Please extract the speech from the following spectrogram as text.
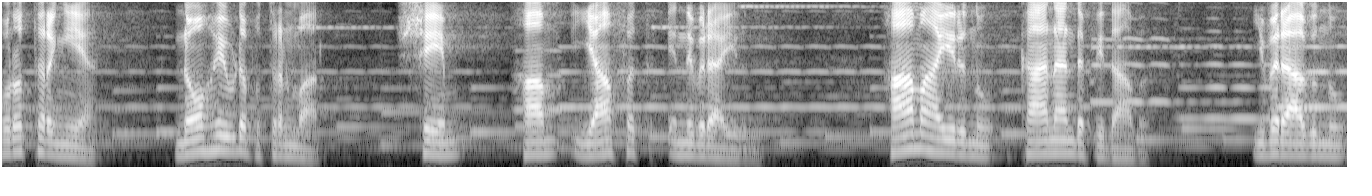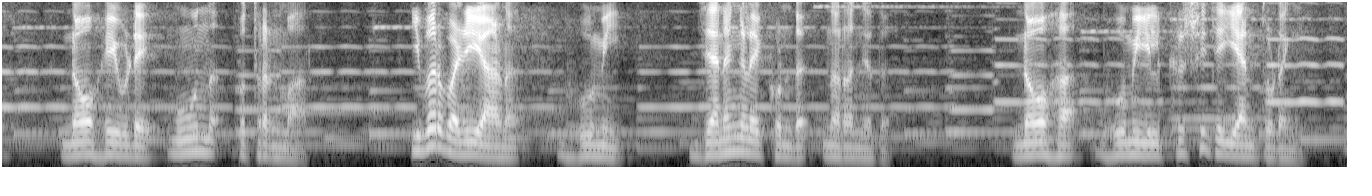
പുറത്തിറങ്ങിയ നോഹയുടെ പുത്രന്മാർ ഷേം ഹാം യാഫത്ത് എന്നിവരായിരുന്നു. ഹാം ആയിരുന്നു കാനാന്റെ പിതാവ്. ഇവരാകുന്നു നോഹയുടെ മൂന്ന് പുത്രന്മാർ. ഇവർ വഴിയാണ് ഭൂമി ജനങ്ങളെ കൊണ്ട് നിറഞ്ഞത്. നോഹ ഭൂമിയിൽ കൃഷി ചെയ്യാൻ തുടങ്ങി.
